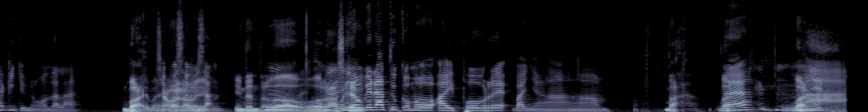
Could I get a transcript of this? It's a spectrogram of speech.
jakitu no gondala, eh? Bai, baina, pasau bueno, izan. intenta Mm, da, bai. hor, Bai. Gure azken, geratu como, ai, pobre, baina... ba, ba, Eh? ba, Nah.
